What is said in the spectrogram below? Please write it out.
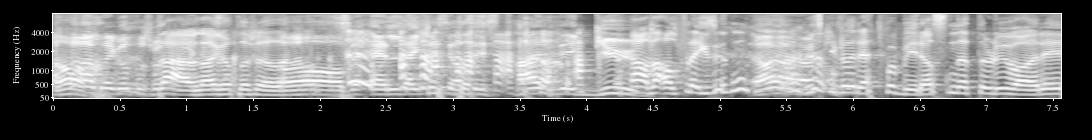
Ah, det er godt å se. Dæven, det er godt å se deg. Det er lenge siden sist. Herregud. Ja, det er altfor lenge siden. Vi skulle jo rett på Byrassen etter du var i,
